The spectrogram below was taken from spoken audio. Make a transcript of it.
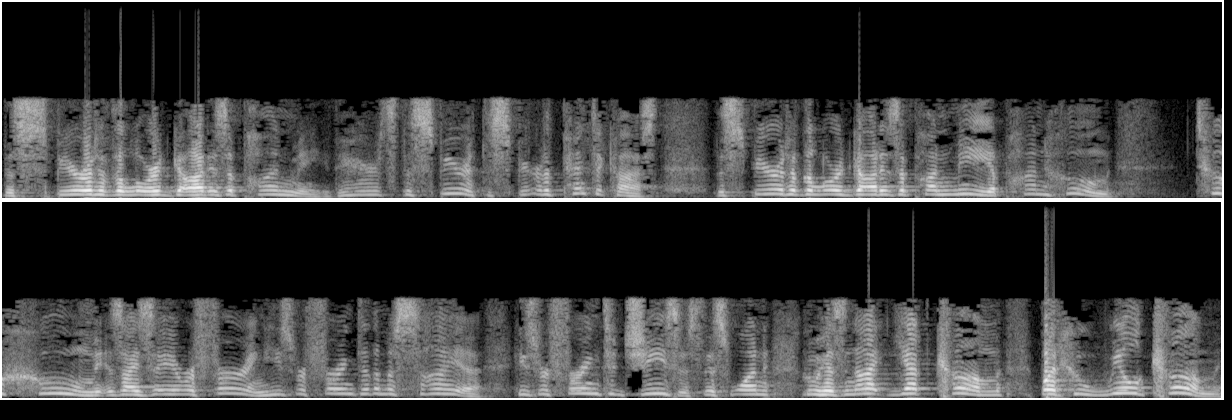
The Spirit of the Lord God is upon me. There's the Spirit, the Spirit of Pentecost. The Spirit of the Lord God is upon me. Upon whom? To whom is Isaiah referring? He's referring to the Messiah. He's referring to Jesus, this one who has not yet come, but who will come.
